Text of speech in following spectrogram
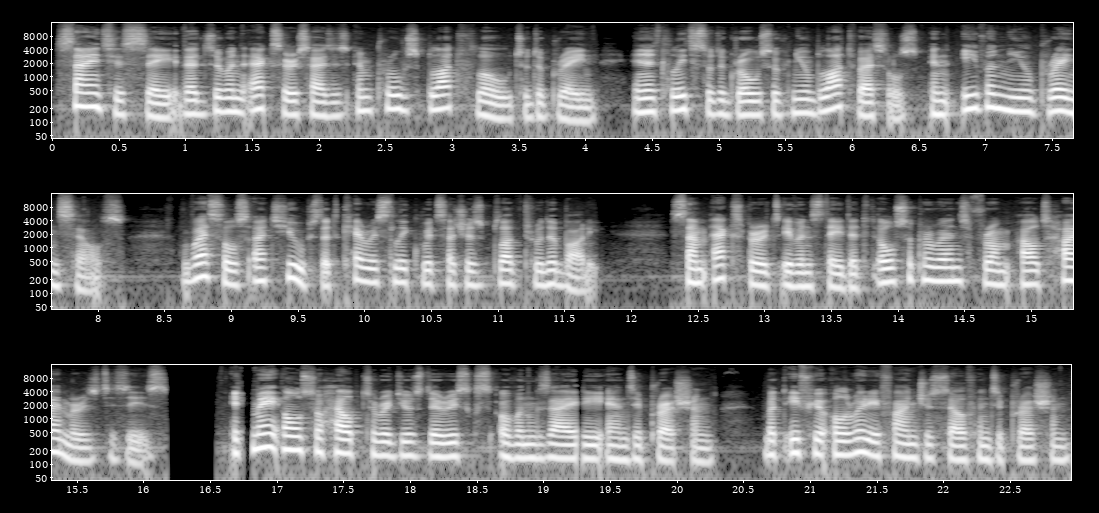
Scientists say that doing exercises improves blood flow to the brain and it leads to the growth of new blood vessels and even new brain cells. Vessels are tubes that carries liquids such as blood through the body. Some experts even state that it also prevents from Alzheimer's disease. It may also help to reduce the risks of anxiety and depression, but if you already find yourself in depression,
